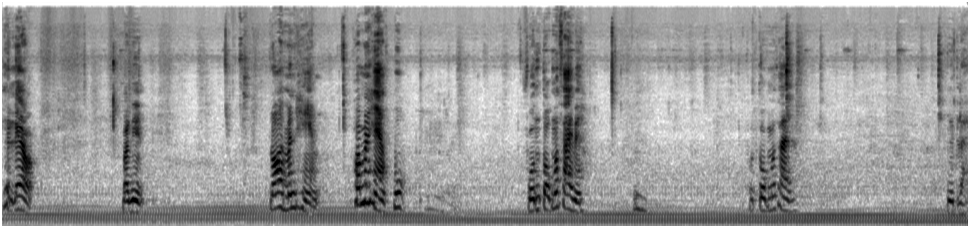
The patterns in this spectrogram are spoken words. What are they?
เห็ดแล้วบัดนี้รอให้มันแห้งเพราะมันแห้งปุ๊บฝนตกมาใส่ไหมอืมฝนตกมาใส่หยุดแหละ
